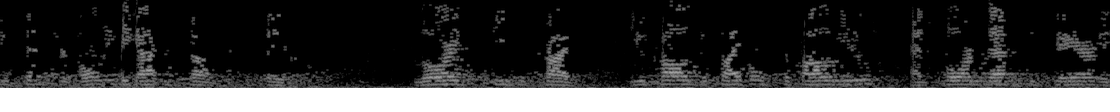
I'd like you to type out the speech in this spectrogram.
you sent your only begotten Son to save us. Lord Jesus Christ, you called disciples to follow you and formed them to share in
